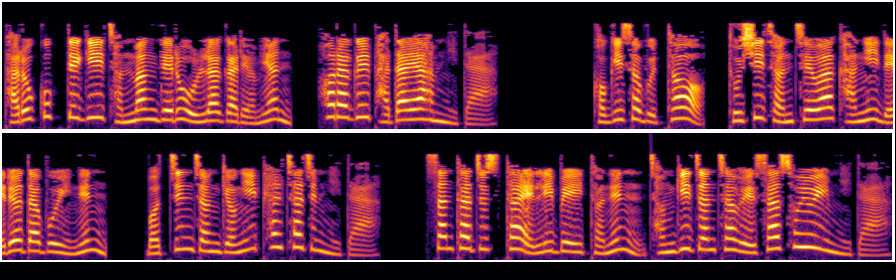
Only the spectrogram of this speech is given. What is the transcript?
바로 꼭대기 전망대로 올라가려면 허락을 받아야 합니다. 거기서부터 도시 전체와 강이 내려다 보이는 멋진 전경이 펼쳐집니다. 산타주스타 엘리베이터는 전기전차 회사 소유입니다.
